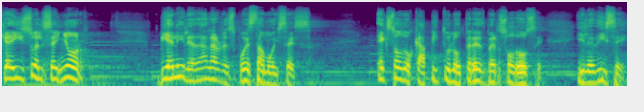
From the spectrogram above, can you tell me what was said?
¿Qué hizo el Señor? Viene y le da la respuesta a Moisés. Éxodo capítulo 3, verso 12. Y le dice,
